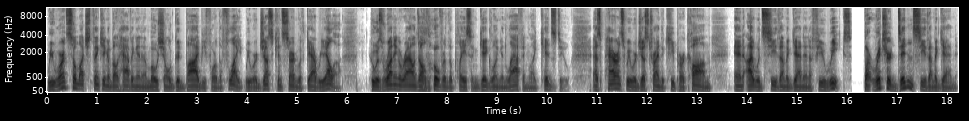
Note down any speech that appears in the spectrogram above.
We weren't so much thinking about having an emotional goodbye before the flight. We were just concerned with Gabriella, who was running around all over the place and giggling and laughing like kids do. As parents, we were just trying to keep her calm, and I would see them again in a few weeks. But Richard didn't see them again,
